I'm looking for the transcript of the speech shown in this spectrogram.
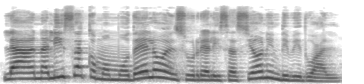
la analiza como modelo en su realización individual.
